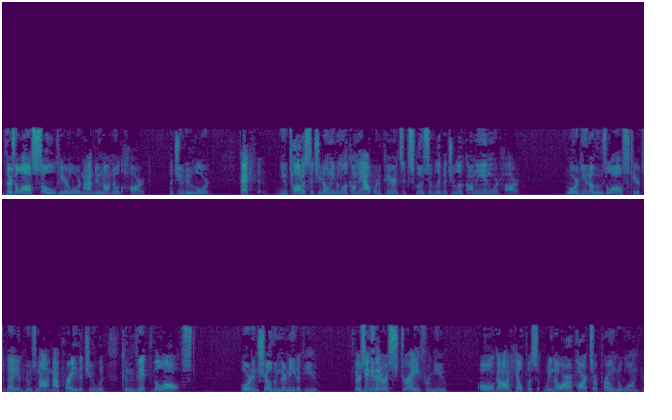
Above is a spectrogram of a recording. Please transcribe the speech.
If there's a lost soul here, Lord, and I do not know the heart, but you do, Lord. In fact, you taught us that you don't even look on the outward appearance exclusively, but you look on the inward heart. Lord, you know who's lost here today and who's not, and I pray that you would convict the lost, Lord, and show them their need of you. If there's any that are astray from you, oh God, help us. We know our hearts are prone to wander.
